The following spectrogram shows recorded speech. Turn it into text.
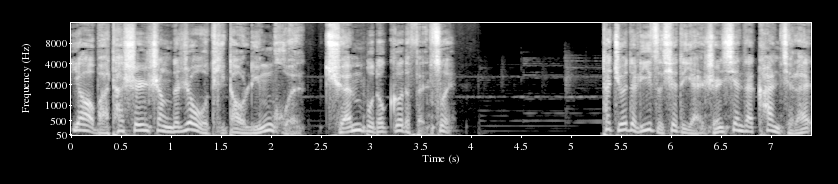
要把他身上的肉体到灵魂全部都割得粉碎。他觉得李子谢的眼神现在看起来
